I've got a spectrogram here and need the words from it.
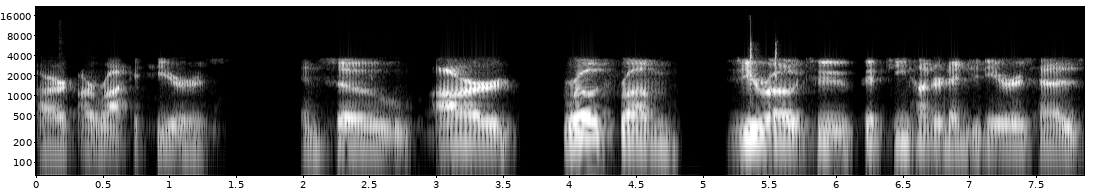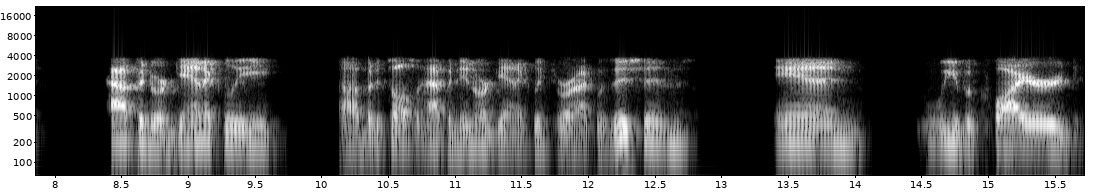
our, our Rocketeers. And so our growth from zero to 1,500 engineers has happened organically, uh, but it's also happened inorganically through our acquisitions. And we've acquired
